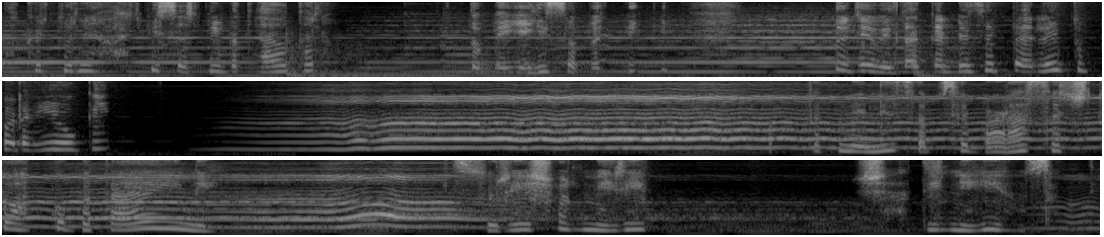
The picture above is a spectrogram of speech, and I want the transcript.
अगर तूने आज भी सच नहीं बताया होता ना तो मैं यही समझती कि तुझे विदा करने से पहले तू पराई हो गई। तक मैंने सबसे बड़ा सच तो आपको बताया ही नहीं कि सुरेश और मेरी शादी नहीं हो सकती।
